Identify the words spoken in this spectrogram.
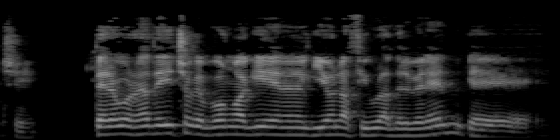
Sí. Pero bueno, ya te he dicho que pongo aquí en el guion las figuras del Belén, que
